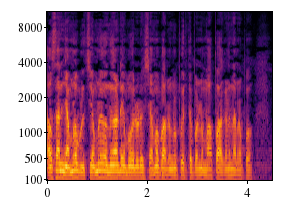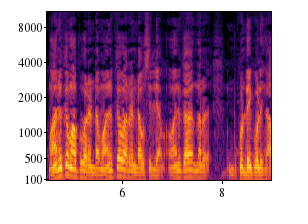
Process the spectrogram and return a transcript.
അവസാനം നമ്മളെ വിളിച്ചു. നമ്മൾ വന്നുകൊണ്ട് അവരോട് ക്ഷമ പറഞ്ഞു. നിങ്ങൾ പൊരുത്തപ്പെടണം മാപ്പാക്കണം എന്ന് പറഞ്ഞപ്പോ മാനുക്ക മാപ്പ് പറയണ്ട മാനുക്ക പറയേണ്ട ആവശ്യമില്ല. മാനുക്ക കൊണ്ടേക്കോളി ആ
